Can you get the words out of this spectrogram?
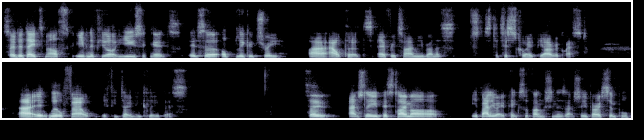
So the data mask, even if you're using it, it's an obligatory uh, output every time you run a statistical API request. Uh, it will fail if you don't include this. So actually, this time our evaluate pixel function is actually very simple.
